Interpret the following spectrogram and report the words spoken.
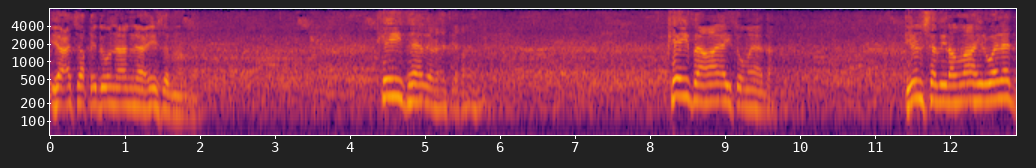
يعتقدون أن عيسى ابن الله كيف هذا الاعتقاد؟ كيف رأيتم هذا؟ ينسب إلى الله الولد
